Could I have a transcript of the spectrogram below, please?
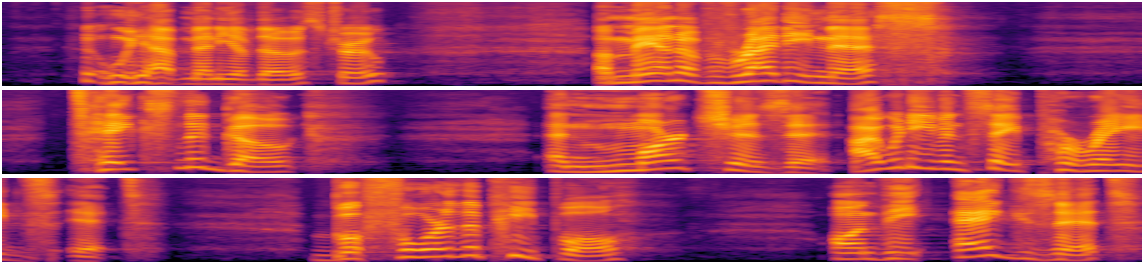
we have many of those, true? A man of readiness takes the goat and marches it. I would even say parades it before the people on the exit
